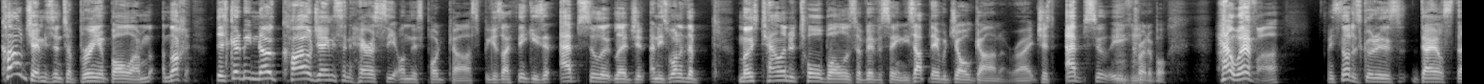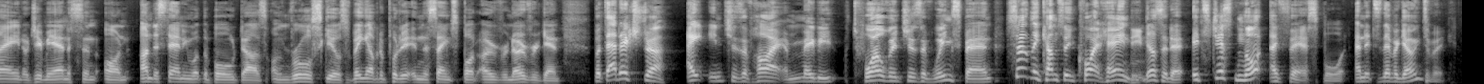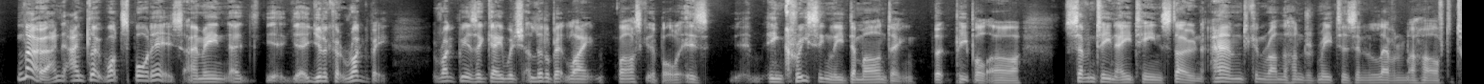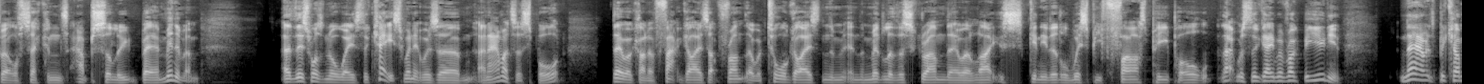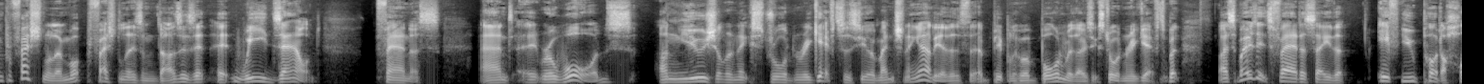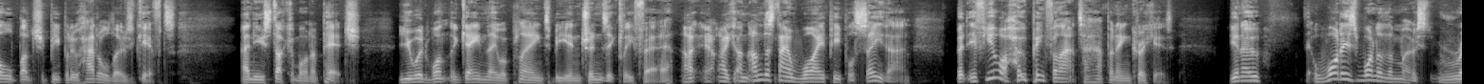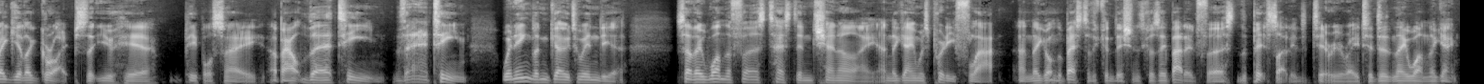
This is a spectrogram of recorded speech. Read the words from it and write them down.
Kyle Jamieson's a brilliant bowler. I'm, I'm not. There's going to be no Kyle Jamieson heresy on this podcast because I think he's an absolute legend and he's one of the most talented tall bowlers I've ever seen. He's up there with Joel Garner, right? Just absolutely mm-hmm. incredible. However, He's not as good as Dale Steyn or Jimmy Anderson on understanding what the ball does, on raw skills, being able to put it in the same spot over and over again. But that extra eight inches of height and maybe 12 inches of wingspan certainly comes in quite handy, doesn't it? It's just not a fair sport and it's never going to be. No, and, and look what sport is. I mean, uh, you look at rugby. Rugby is a game which, a little bit like basketball, is increasingly demanding that people are 17, 18 stone and can run the 100 meters in 11 and a half to 12 seconds, absolute bare minimum. Uh, this wasn't always the case. When it was um, an amateur sport, there were kind of fat guys up front. There were tall guys in the in the middle of the scrum. There were like skinny little wispy fast people. That was the game of rugby union. Now it's become professional, and what professionalism does is it it weeds out fairness and it rewards unusual and extraordinary gifts, as you were mentioning earlier. There's people who are born with those extraordinary gifts. But I suppose it's fair to say that if you put a whole bunch of people who had all those gifts and you stuck them on a pitch, you would want the game they were playing to be intrinsically fair. I, I can understand why people say that. But if you are hoping for that to happen in cricket, you know, what is one of the most regular gripes that you hear people say about their team, their team, when England go to India so they won the first test in Chennai, and the game was pretty flat, and they got hmm. the best of the conditions because they batted first. The pitch slightly deteriorated, and they won the game.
